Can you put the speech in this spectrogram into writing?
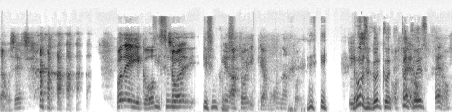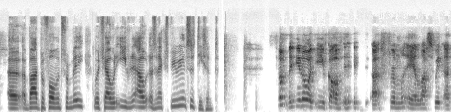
That was it. but there you go. Decent So uh, Decent you quiz. know, I thought you'd get more than that. But no, it was a good, quiz. Well, good quiz. enough. Fair enough. Uh, a bad performance from me, which I would even it out as an experience is decent. Something you know, you've got uh, from uh, last week. I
